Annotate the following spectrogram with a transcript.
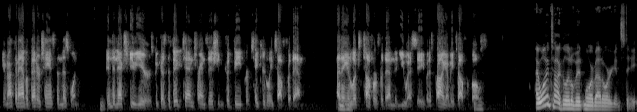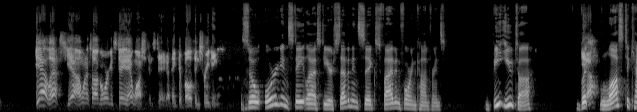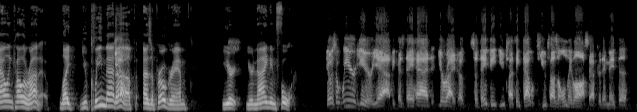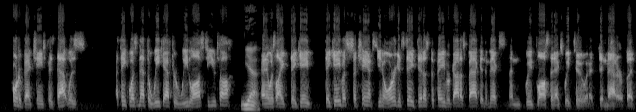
you're not going to have a better chance than this one in the next few years because the Big Ten transition could be particularly tough for them. I think it looks tougher for them than USC, but it's probably going to be tough for both. I want to talk a little bit more about Oregon State. Yeah, let's. Yeah, I want to talk Oregon State and Washington State. I think they're both intriguing. So Oregon State last year, seven and six, five and four in conference, beat Utah, but Yeah. lost to Cal in Colorado. Like you clean that Yeah. up as a program, you're you're nine and four. It was a weird year, yeah, because they had. You're right. uh, So they beat Utah. I think that was Utah's only loss after they made the quarterback change because that was, I think, wasn't that the week after we lost to Utah? Yeah, And it was like they gave they gave us a chance. You know, Oregon State did us the favor, got us back in the mix, and then we lost the next week too, and it didn't matter. But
